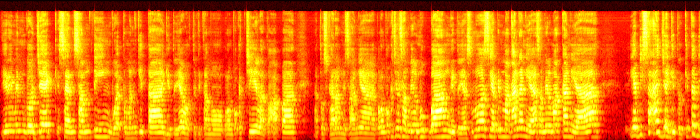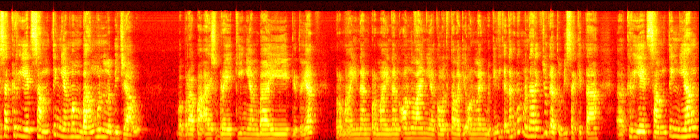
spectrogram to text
Kirimin Gojek send something buat teman kita gitu ya. Waktu kita mau kelompok kecil atau apa. Atau sekarang misalnya kelompok kecil sambil mukbang gitu ya. Semua siapin makanan ya sambil makan ya. Ya bisa aja gitu. Kita bisa create something yang membangun lebih jauh beberapa ice breaking yang baik gitu ya. Permainan-permainan online yang kalau kita lagi online begini kadang-kadang menarik juga tuh bisa kita uh, create something yang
